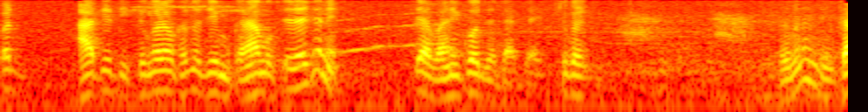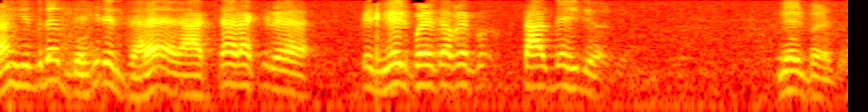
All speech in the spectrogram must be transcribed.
પણ આ તે તીર્થંકર વખત જે ઘણા મોક્ષે જાય છે ને ત્યાં વણિકો જતા જાય. શું કહે કારણ કે બધા બેસી રહે ધારા આશા રાખી રહ્યા. કે મેળ પડે તો આપણે તાલ બેસી દેવા મેળ પડે તો.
